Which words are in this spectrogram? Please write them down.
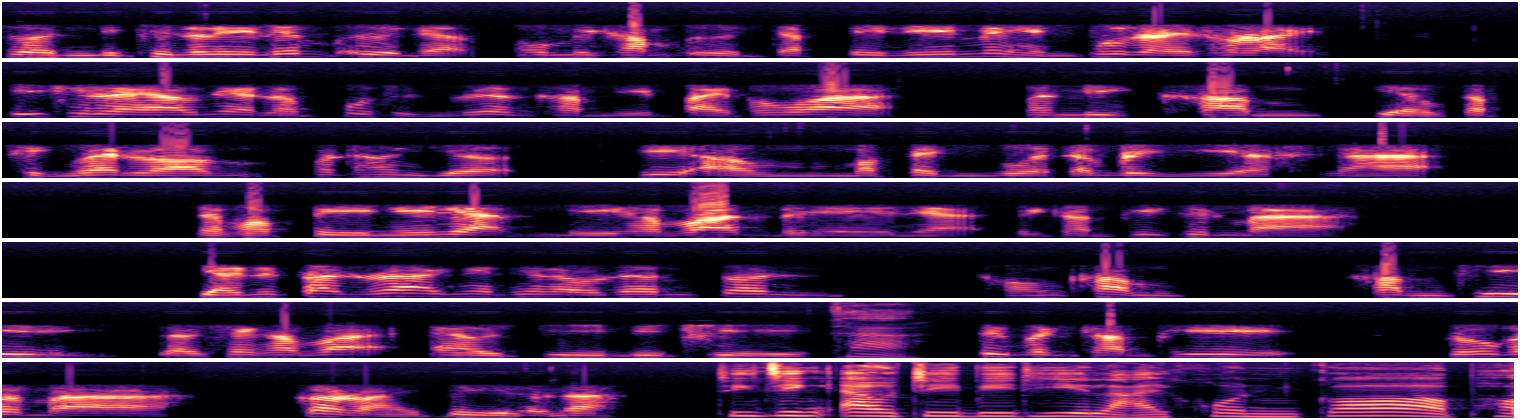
ส่วน Dictionary เล่มอื่นเนี่ยคงมีคำอื่น แต่ปีนี้ไม่เห็นพูดอะไรเท่าไหร่ ปีที่แล้วเนี่ยเราพูดถึงเรื่องคำนี้ไปเพราะว่า มันมีคำเกี่ยวกับสิ่งแวดล้อมค่อนข้างเยอะที่เอามาเป็น Word of the Year นะฮะแต่พอปีนี้เนี่ย มีคำว่า day เนี่ย เป็นคำที่ขึ้นมา อย่างในตอนแรกเนี่ยที่เราเริ่มต้นของคำคำที่เราใช้คำว่า LGBT ค่ะซึ่งเป็นคำที่รู้กันมาก็หลายปีแล้วนะ จริง ๆ LGBT หลายคนก็พอ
